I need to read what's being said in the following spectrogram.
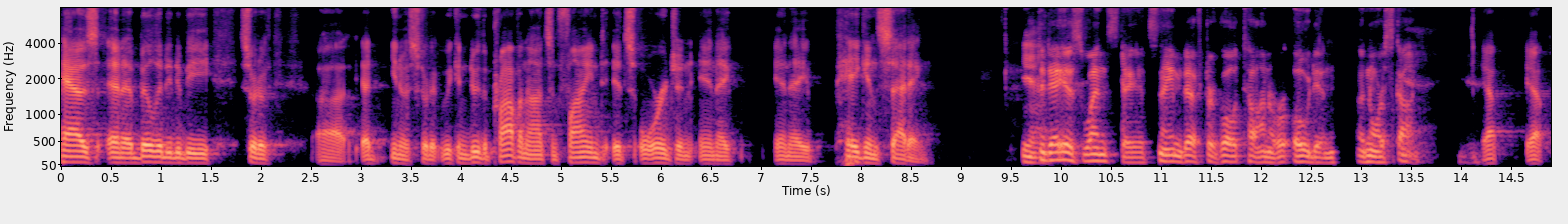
has an ability to be sort of, uh, you know, sort of. We can do the provenance and find its origin in a in a pagan setting. Yeah. Today is Wednesday. It's named after Wotan or Odin, a Norse god. Yeah. Yep. Yep.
